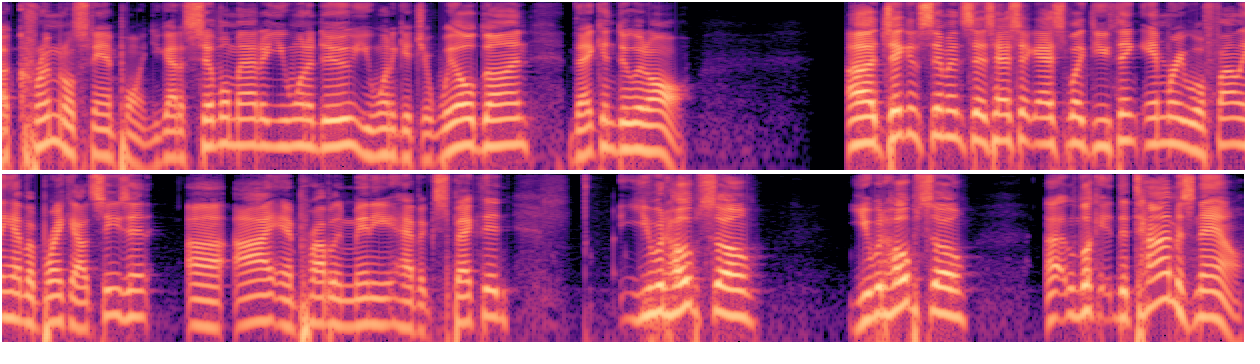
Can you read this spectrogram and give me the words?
a criminal standpoint. You got a civil matter you want to do, you want to get your will done. They can do it all. Uh, Jacob Simmons says, hashtag ask Blake, do you think Emery will finally have a breakout season? Uh, I and probably many have expected. You would hope so. You would hope so. Uh, look, the time is now.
